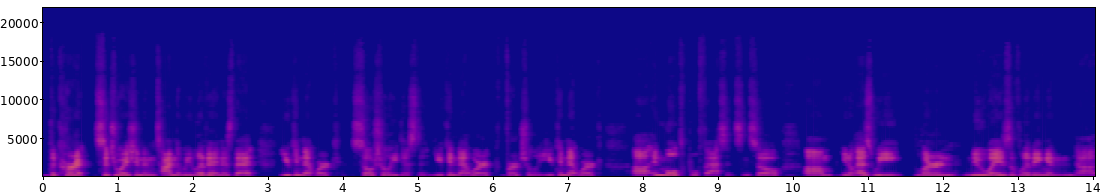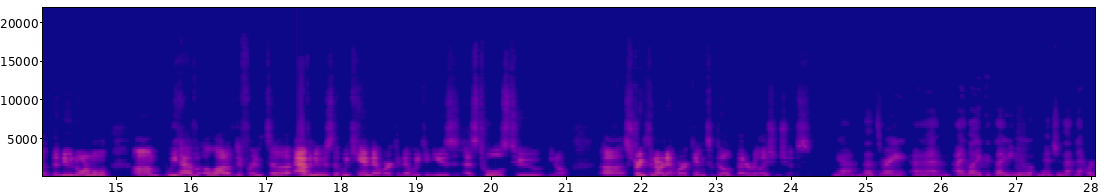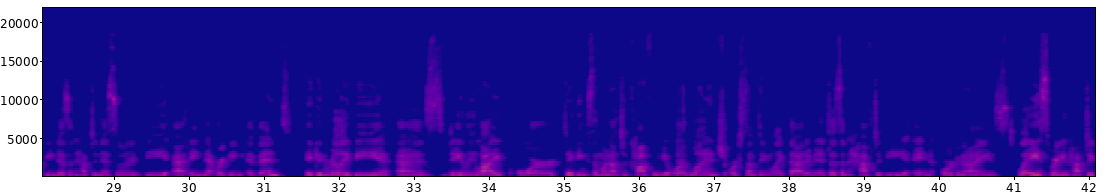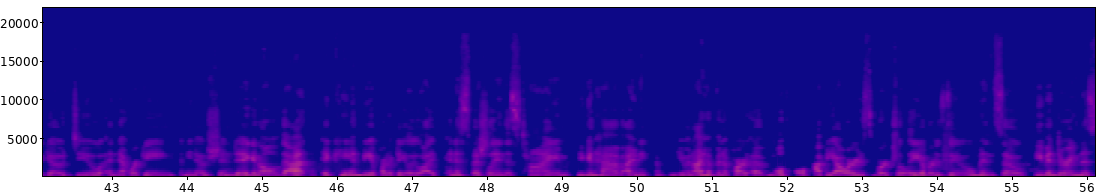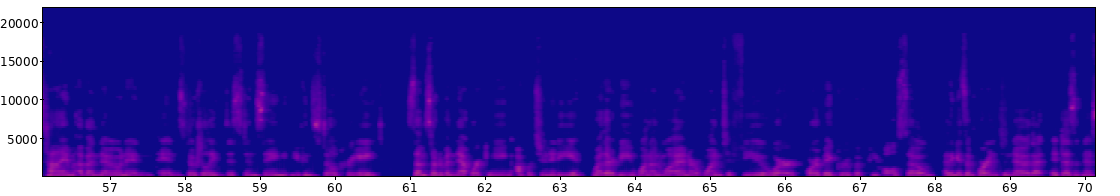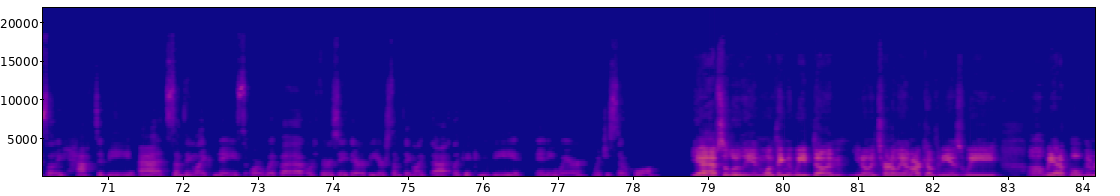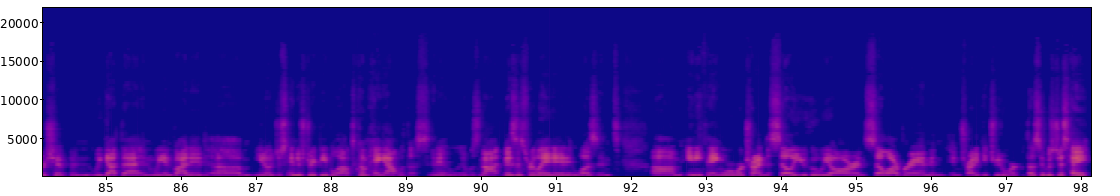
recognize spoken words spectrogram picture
the current situation and time that we live in is that you can network socially distant, you can network virtually, you can network uh, in multiple facets. And so, um, you know, as we learn new ways of living and uh, the new normal, um, we have a lot of different uh, avenues that we can network and that we can use as tools to, you know, uh, strengthen our network and to build better relationships. Yeah, that's right. Um, I like that you mentioned that networking doesn't have to necessarily be at a networking event it can really be as daily life or taking someone out to coffee or lunch or something like that. I mean, it doesn't have to be an organized place where you have to go do a networking, you know, shindig and all of that. It can be a part of daily life. And especially in this time, you can have, I, you and I have been a part of multiple happy hours virtually over Zoom. And so even during this time of unknown and, and socially distancing, you can still create some sort of a networking opportunity, whether it be one on one or one to few or or a big group of people. So I think it's important to know that it doesn't necessarily have to be at something like NACE or WIPA or Thursday therapy or something like that. Like it can be anywhere, which is so cool. Yeah, absolutely. And one thing that we've done, you know, internally on our company is we uh, we had a boat membership and we got that and we invited um, you know just industry people out to come hang out with us. And it, it was not business related. It wasn't um, anything where we're trying to sell you who we are and sell our brand and, and try to get you to work with us. It was just hey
